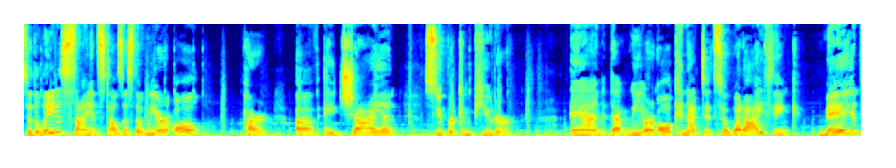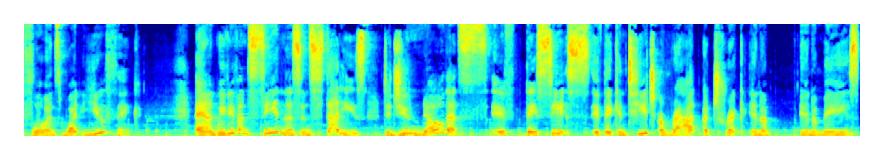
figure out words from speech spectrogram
So, the latest science tells us that we are all part of a giant supercomputer and that we are all connected. So, what I think may influence what you think. And we've even seen this in studies. Did you know that if they see if they can teach a rat a trick in a in a maze.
